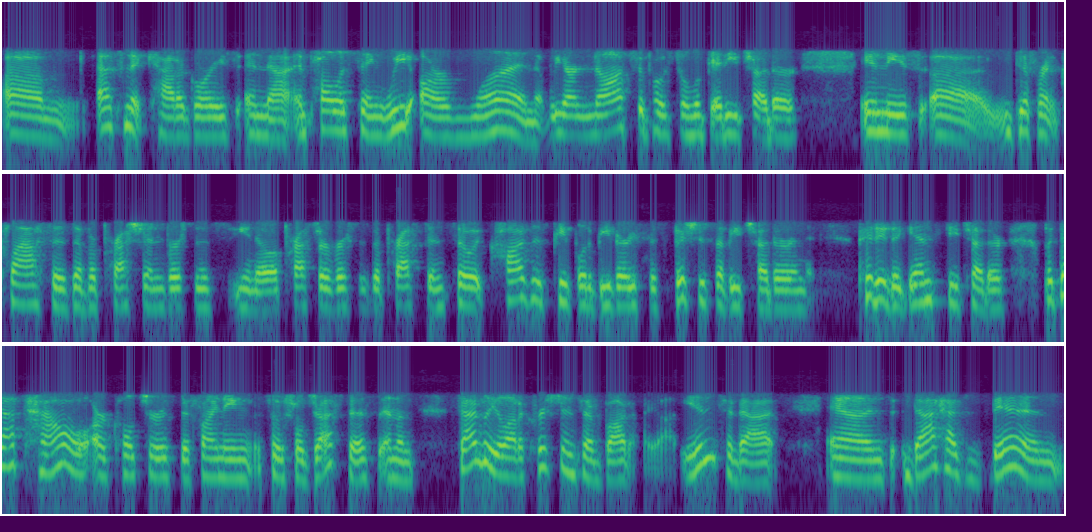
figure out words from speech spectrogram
um, ethnic categories in that. And Paul is saying we are one. We are not supposed to look at each other in these uh, different classes of oppression versus, you know, oppressor versus oppressed. And so it causes people to be very suspicious of each other and pitted against each other. But that's how our culture is defining social justice. And um, sadly, a lot of Christians have bought into that and that has been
